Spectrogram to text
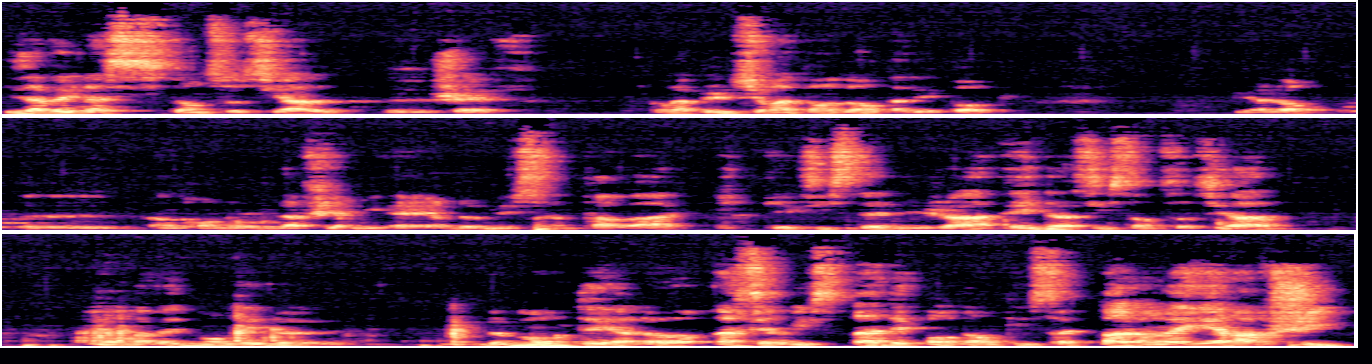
Ils avaient une assistante sociale, euh, chef, qu'on appelait une surintendante à l'époque. Puis alors, euh, un grand nombre d'infirmières, de médecins de travail qui existaient déjà, et d'assistantes sociales. Et on m'avait demandé de, de monter alors un service indépendant qui ne serait pas dans la hiérarchie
